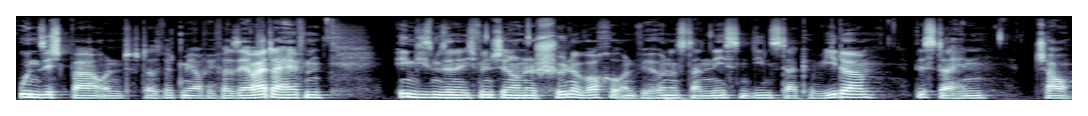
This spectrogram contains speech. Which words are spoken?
unsichtbar und das wird mir auf jeden Fall sehr weiterhelfen. In diesem Sinne, ich wünsche dir noch eine schöne Woche und wir hören uns dann nächsten Dienstag wieder. Bis dahin, ciao.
